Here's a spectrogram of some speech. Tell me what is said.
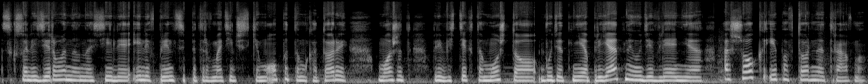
сексуализированного насилия или, в принципе, травматическим опытом, который может привести к тому, что будет не приятное удивление, а шок и повторная травма.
